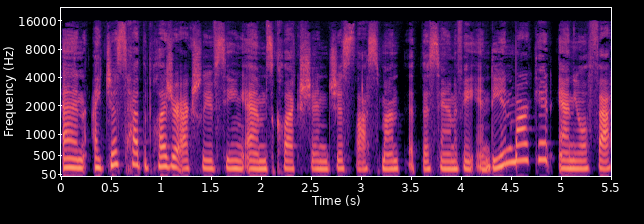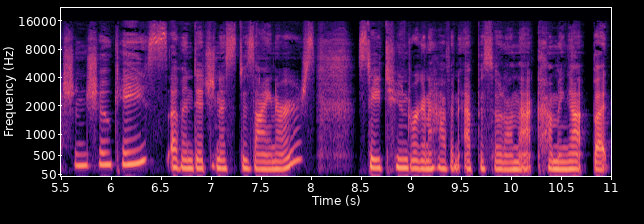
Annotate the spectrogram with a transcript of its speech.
And I just had the pleasure actually of seeing M's collection just last month at the Santa Fe Indian Market annual fashion showcase of Indigenous designers. Stay tuned. We're going to have an episode on that coming up. But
